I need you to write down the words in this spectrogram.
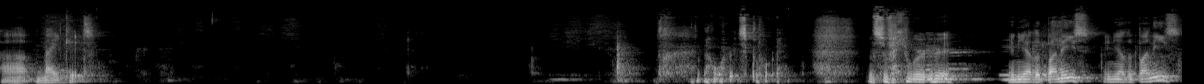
uh, make it. no worries, Gloria. any other bunnies? Any other bunnies?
